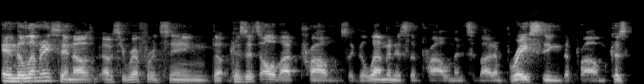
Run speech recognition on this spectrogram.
And the lemonade stand, obviously referencing the because it's all about problems. Like the lemon is the problem, and it's about embracing the problem. Because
